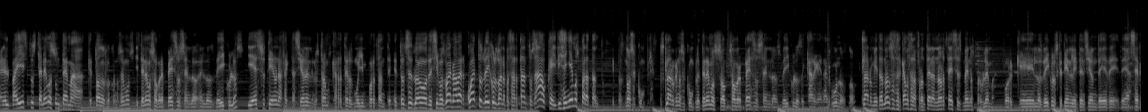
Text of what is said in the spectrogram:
En el país, pues tenemos un tema que todos lo conocemos y tenemos sobrepesos en, en los vehículos. Y eso tiene una afectación en los tramos carreteros muy importante. Entonces luego decimos, bueno, a ver, ¿cuántos vehículos van a pasar? Tantos. Ah, ok, diseñemos para tanto y pues no se cumple. Pues claro que no se cumple. Tenemos sobrepesos en los vehículos de carga, en algunos, ¿no? Claro, mientras más nos acercamos a la frontera norte, ese es menos problema, porque los vehículos que tienen la intención de, de, hacer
